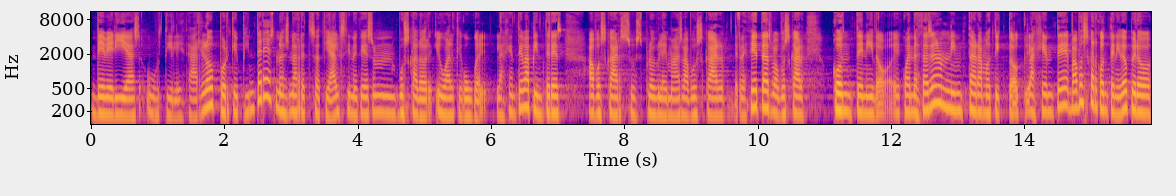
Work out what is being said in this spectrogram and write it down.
deberías utilizarlo porque Pinterest no es una red social, sino que es un buscador igual que Google. La gente va a Pinterest a buscar sus problemas, va a buscar recetas, va a buscar contenido. Eh, cuando estás en un Instagram o TikTok, la gente va a buscar contenido, pero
